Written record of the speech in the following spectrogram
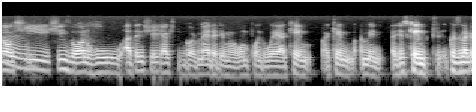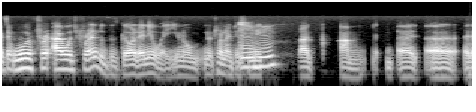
no, Mm. she she's the one who I think she actually got mad at him at one point where I came I came I mean I just came because like I said we were fr- I was friends with this girl anyway. You know, not trying to just make Mhm. like um a, a, a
